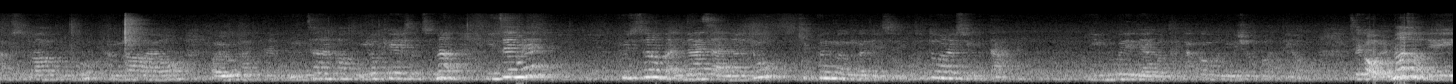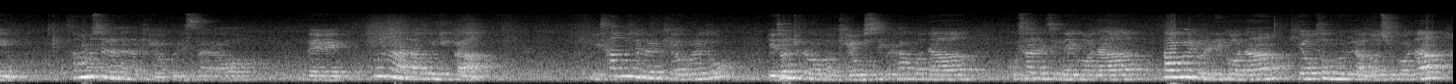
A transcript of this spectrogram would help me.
악수도 하고 반가워요. 얼굴 봤다고 인사를 하고 이렇게 했었지만 이제는 굳이 서로 만나지 않아도 깊은 관계가 될 수 있고 소통할 수 있다. 이 부분에 대한 것들을 바꿔보는 게 좋을 것 같아요. 제가 얼마 전에 사무실을 하나 개업을 했어요. 근데 코로나 하다 보니까 이 사무실을 개업을 해도 예전처럼 막 개업식을 하거나 고사를 지내거나 떡을 돌리거나 기업 선물을 나눠주거나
